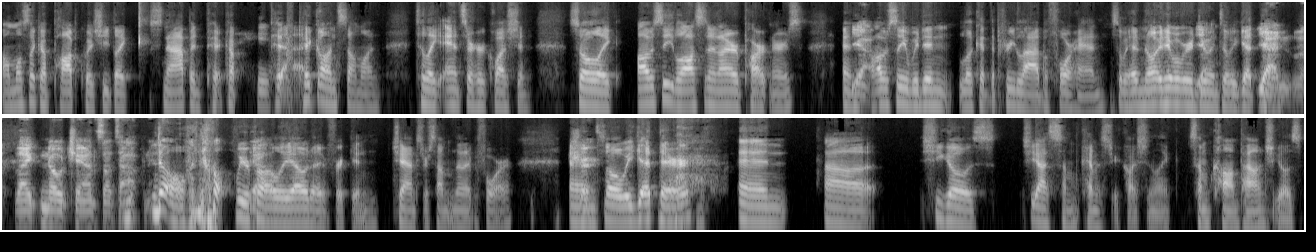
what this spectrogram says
almost like a pop quiz, she'd like snap and pick up hate pick, pick on someone to like answer her question. So like obviously Lawson and I are partners. And Yeah. obviously we didn't look at the pre-lab beforehand. So we have no idea what we were Yeah. doing until we get there. n- like no chance that's happening. No, no, we were Yeah. probably out at freaking champs or something the night before. And Sure. so we get there and uh she goes, she asks some chemistry question, like some compound. She goes,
